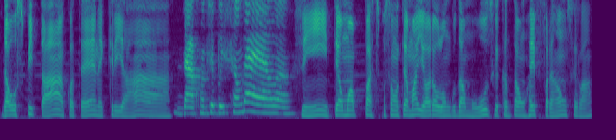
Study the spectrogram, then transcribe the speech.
dar o espetáculo até, né? Criar. Dar a contribuição dela. Sim, ter uma participação até maior ao longo da música, cantar um refrão, sei lá.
